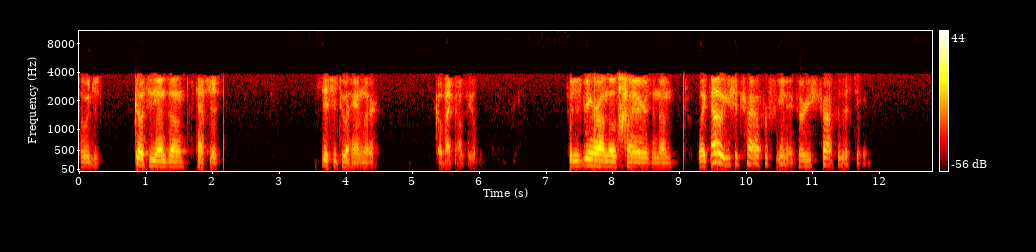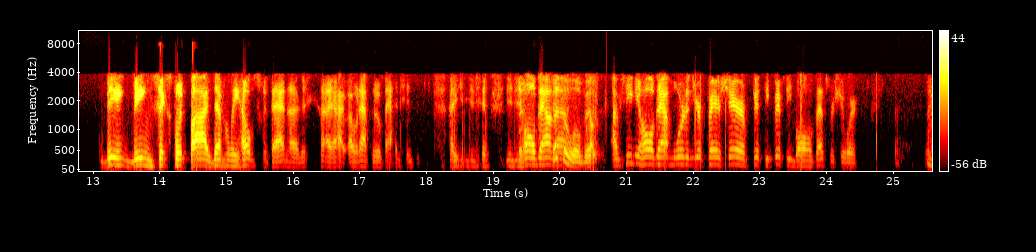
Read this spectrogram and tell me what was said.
So we just go to the end zone, catch it, dish it to a handler, go back downfield. So just being around those players and them like, oh, you should try out for Phoenix or you should try out for this team. Being being six foot five definitely helps with that. Uh, I, I would have to imagine. You, you, you haul down just uh, a little bit. I've seen you haul down more than your fair share of 50-50 balls. That's for sure.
